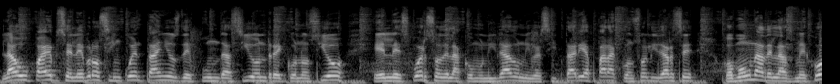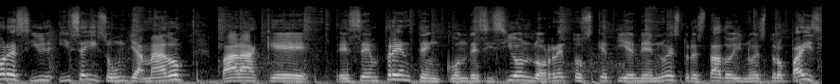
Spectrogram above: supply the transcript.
La UPAEP celebró 50 años de fundación, reconoció el esfuerzo de la comunidad universitaria para consolidarse como una de las mejores y, y se hizo un llamado para que eh, se enfrenten con decisión los retos que tiene nuestro estado y nuestro país.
